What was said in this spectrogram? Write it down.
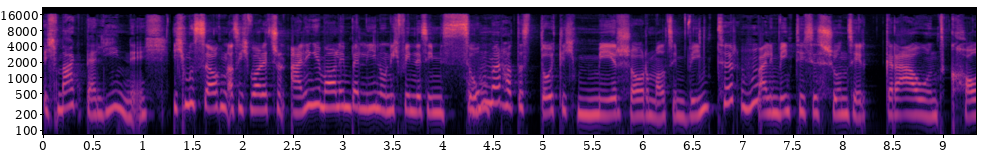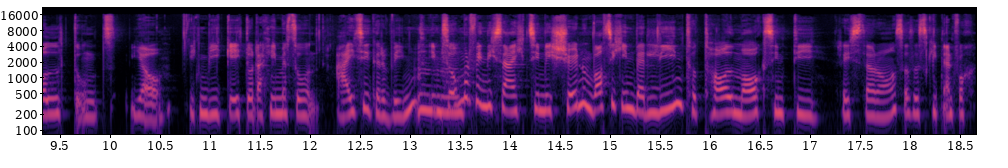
ich mag Berlin nicht. Ich muss sagen, also ich war jetzt schon einige Mal in Berlin und ich finde es im Sommer hat es deutlich mehr Charme als im Winter, weil im Winter ist es schon sehr grau und kalt und ja, irgendwie geht dort auch immer so ein eisiger Wind. Im Sommer finde ich es eigentlich ziemlich schön und was ich in Berlin total mag, sind die Restaurants. Also es gibt einfach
